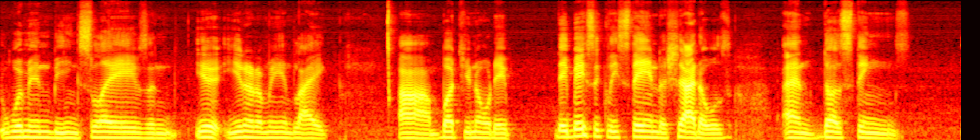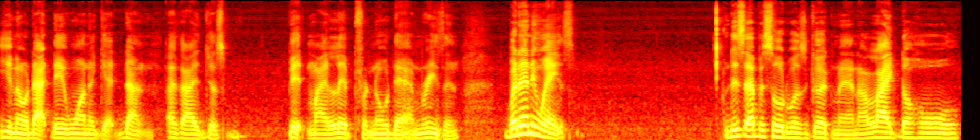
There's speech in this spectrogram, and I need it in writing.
women being slaves, and you you know what I mean, like, um, but you know they they basically stay in the shadows and does things, you know, that they want to get done. As I just bit my lip for no damn reason. But anyways, this episode was good, man. I like the whole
